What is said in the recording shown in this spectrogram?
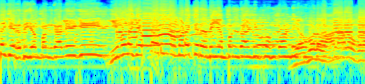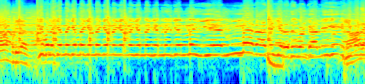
செய்யறது என் பங்காளிக்கு இவளை எப்படி மடக்கிறது என் பங்காளி பங்காளி எவ்வளவு ஆனாலும் உங்களால முடியாது. இவளுக்கு என்ன என்ன என்ன என்ன என்ன என்ன என்ன என்ன என்ன செய்யறது பங்காளி? இவளை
